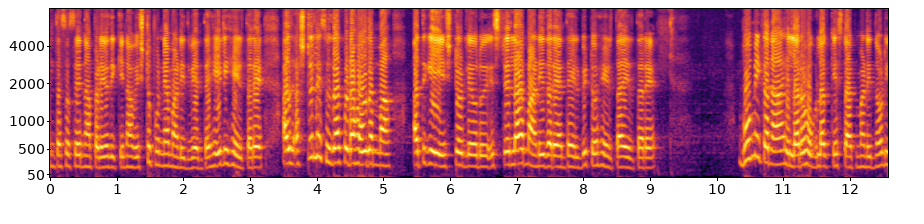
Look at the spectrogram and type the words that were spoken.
ಇಂಥ ಸೊಸೆನ ಪಡೆಯೋದಕ್ಕೆ ನಾವು ಎಷ್ಟು ಪುಣ್ಯ ಮಾಡಿದ್ವಿ ಅಂತ ಹೇಳಿ ಹೇಳ್ತಾರೆ. ಅದು ಅಷ್ಟರಲ್ಲೇ ಸುಧಾ ಕೂಡ, ಹೌದಮ್ಮ ಅತಿಗೆ ಎಷ್ಟೊಡ್ಲೆಯವರು ಎಷ್ಟೆಲ್ಲ ಮಾಡಿದ್ದಾರೆ ಅಂತ ಹೇಳ್ಬಿಟ್ಟು ಹೇಳ್ತಾ ಇರ್ತಾರೆ. ಭೂಮಿಕನ ಎಲ್ಲರೂ ಹೊಗಳಕ್ಕೆ ಸ್ಟಾರ್ಟ್ ಮಾಡಿದ್ ನೋಡಿ,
